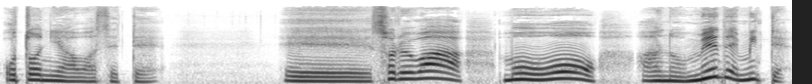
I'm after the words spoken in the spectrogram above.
音に合わせて。えー、それはもう、あの、目で見て、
